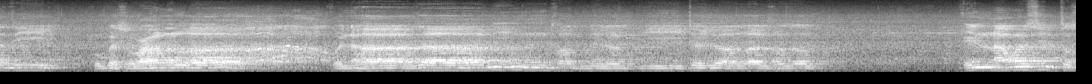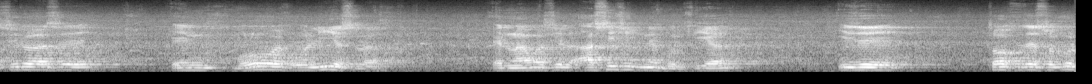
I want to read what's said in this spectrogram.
আজির ওকে রাব্বি আল্লাহর ফজল। এই নামাজির তফসিরও আছে এই বড় এক অলি আসলা এর নাম আছিল আশিস ইবনে বরফিয়া ই যে তখ যে চকুর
